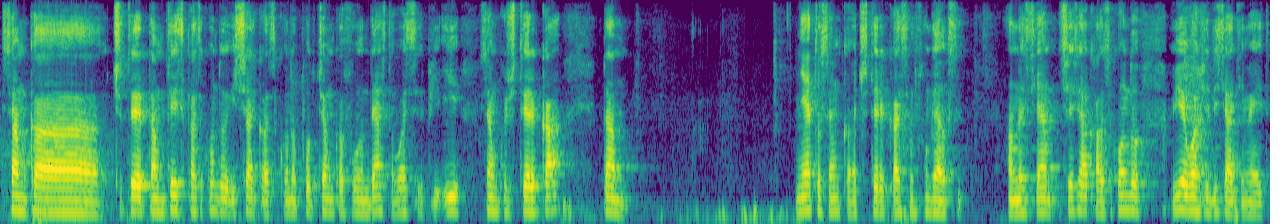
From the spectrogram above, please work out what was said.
съемка 4, там 30 секунд и 60 секунд, под съемка Full HD 180p и съемка 4К, там нету съемка 4К Samsung Galaxy. Она 7, 60 секунду, Vivo 60 имеет.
